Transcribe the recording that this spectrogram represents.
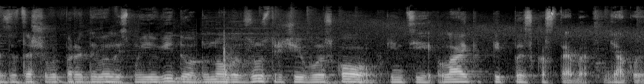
за те, що ви передивились моє відео. До нових зустрічей. Обов'язково в кінці лайк, підписка з тебе. Дякую.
